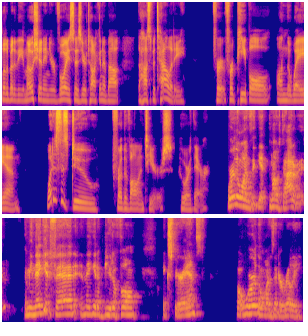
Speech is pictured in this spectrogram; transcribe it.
little bit of the emotion in your voice as you're talking about the hospitality for, for people on the way in. What does this do for the volunteers who are there? We're the ones that get most out of it. I mean, they get fed and they get a beautiful experience, but we're the ones that are really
